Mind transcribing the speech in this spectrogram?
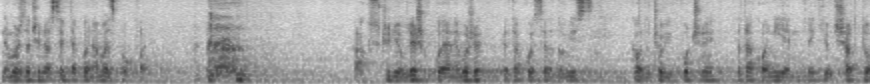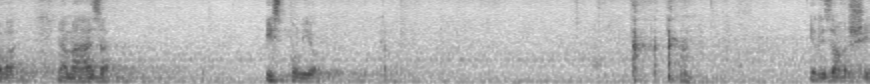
Ne može znači nastaviti ako je namaz pokvari. Ako su činio grešku koja ne može, je tako se nadomjestiti. Kao da čovjek počne, je tako, a nije neki od šartova namaza ispunio. ili završi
